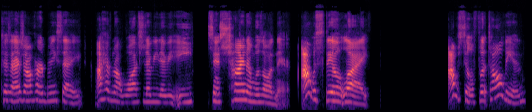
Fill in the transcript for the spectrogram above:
Because as y'all heard me say, I have not watched WWE since Chyna was on there. I was still like, I was still a foot tall then.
